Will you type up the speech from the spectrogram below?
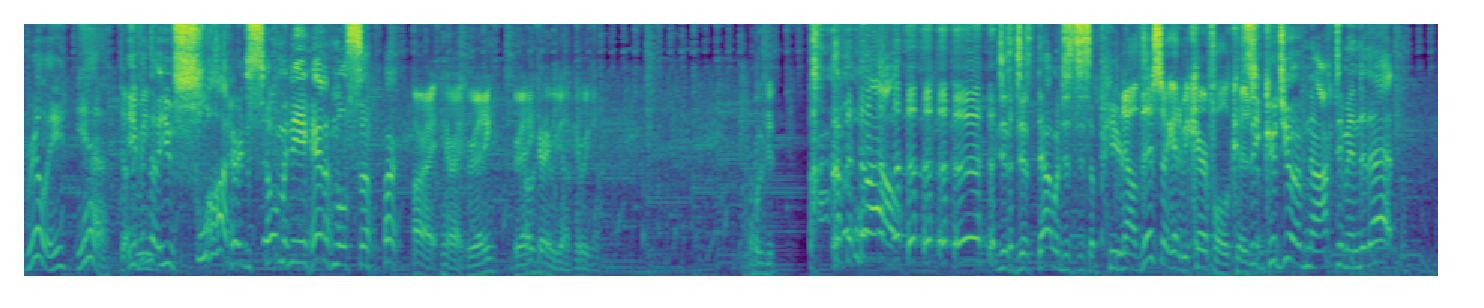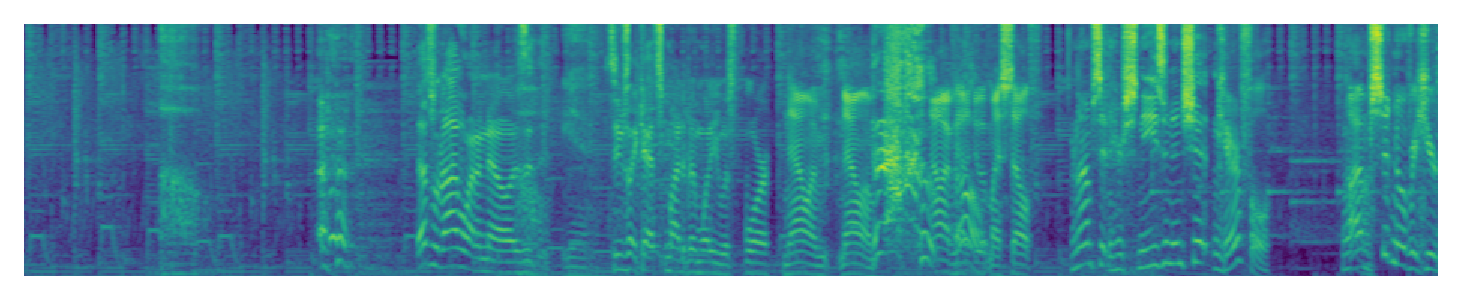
Really? Yeah. I Even mean- though you've slaughtered so many animals so far. All right, all right, you ready? You ready? Okay. Here we go. Here we go. wow. Just, just that one just disappeared. Now this I got to be careful because See, could you have knocked him into that? That's what I want to know. Is it oh, yeah. seems like that might have been what he was for. Now I'm now I'm now I've got to Oh. do it myself. Now I'm sitting here sneezing and shit. And Careful. Oh. I'm sitting over here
